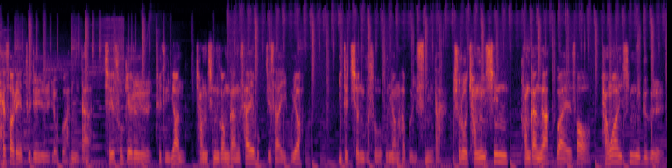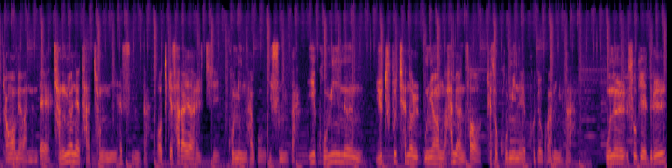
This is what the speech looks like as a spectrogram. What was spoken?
해설해 드리려고 합니다. 제 소개를 드리면 정신건강 사회복지사이고요. 이드치 연구소 운영하고 있습니다. 주로 정신건강의학과에서 병원 심리극을 경험해 왔는데 작년에 다 정리했습니다. 어떻게 살아야 할지 고민하고 있습니다. 이 고민은 유튜브 채널 운영하면서 계속 고민해 보려고 합니다. 오늘 소개해드릴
